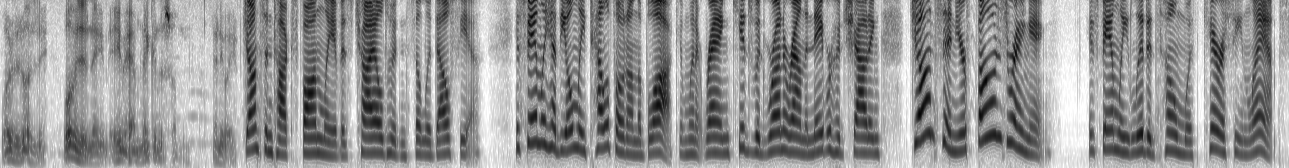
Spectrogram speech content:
what was his name? What was his name? Abraham Lincoln or something. Anyway. Johnson talks fondly of his childhood in Philadelphia. His family had the only telephone on the block, and when it rang, kids would run around the neighborhood shouting, Johnson, your phone's ringing. His family lit its home with kerosene lamps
